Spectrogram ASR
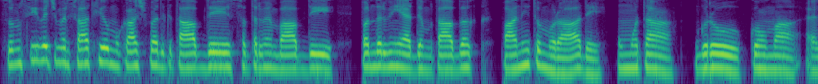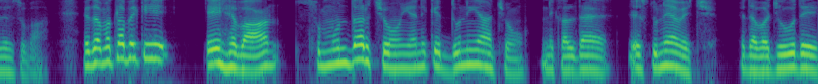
ਸੋ ਮਸੀਹ ਵਿੱਚ ਮੇਰੇ ਸਾਥੀਓ ਮੁਕਾਸ਼ਵਾ ਦੀ ਕਿਤਾਬ ਦੇ 17ਵੇਂ ਬਾਬ ਦੀ 15ਵੀਂ ਆਇਤ ਦੇ ਮੁਤਾਬਕ ਪਾਣੀ ਤੋਂ ਮੁਰਾਦ ਹੈ ਉਮਤਾਂ, ਗੁਰੂ, ਕੋਮਾ ਐਲੇ ਜ਼ੁਬਾਨ। ਇਹਦਾ ਮਤਲਬ ਹੈ ਕਿ ਇਹ ਹੈਵਾਨ ਸਮੁੰਦਰ ਚੋਂ, ਯਾਨੀ ਕਿ ਦੁਨੀਆ ਚੋਂ ਨਿਕਲਦਾ ਹੈ। ਇਸ ਦੁਨੀਆ ਵਿੱਚ ਇਹਦਾ ਵਜੂਦ ਹੈ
